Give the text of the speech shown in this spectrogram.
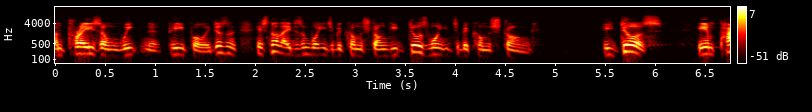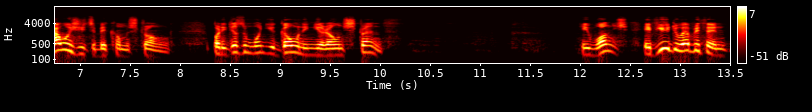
and preys on weakness people. He doesn't, it's not that he doesn't want you to become strong. He does want you to become strong. He does. He empowers you to become strong. But he doesn't want you going in your own strength. He wants, if you do everything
